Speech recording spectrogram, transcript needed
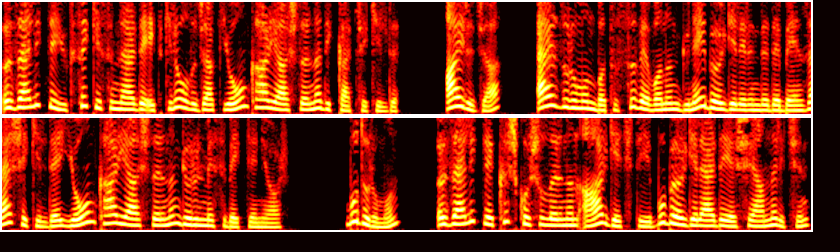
özellikle yüksek kesimlerde etkili olacak yoğun kar yağışlarına dikkat çekildi. Ayrıca, Erzurum'un batısı ve Van'ın güney bölgelerinde de benzer şekilde yoğun kar yağışlarının görülmesi bekleniyor. Bu durumun, özellikle kış koşullarının ağır geçtiği bu bölgelerde yaşayanlar için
